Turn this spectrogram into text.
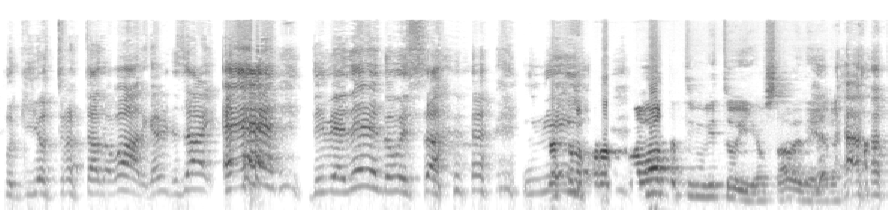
perché io ho trattato male, capito? Sai? Eh, devi vedere dove sta i miei... La prossima volta ti invito io, sa vedere. Ah,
